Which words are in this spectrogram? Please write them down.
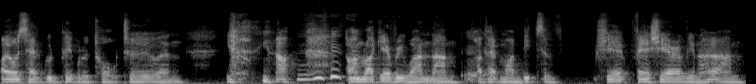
I always had good people to talk to, and you know I'm like everyone. Um, I've had my bits of share, fair share of you know um,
